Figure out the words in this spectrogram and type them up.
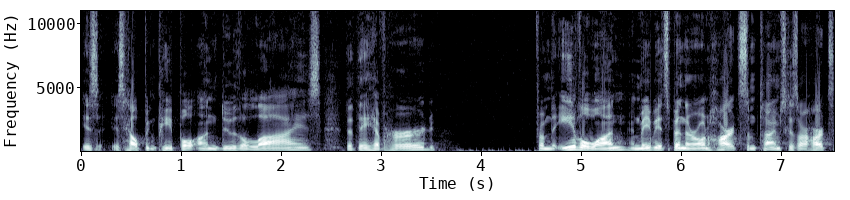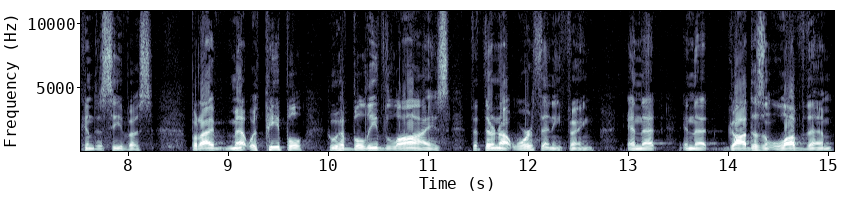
is, is helping people undo the lies that they have heard from the evil one, and maybe it's been their own hearts sometimes because our hearts can deceive us. But I've met with people who have believed lies that they're not worth anything and that, and that God doesn't love them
